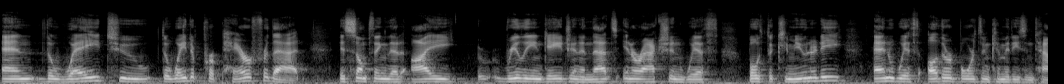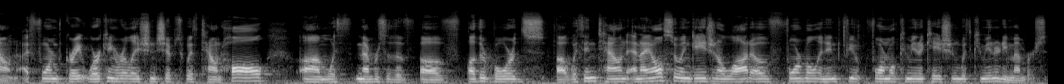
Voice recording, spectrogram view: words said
and the way to the way to prepare for that is something that I really engage in, and that's interaction with both the community and with other boards and committees in town. I formed great working relationships with town hall, um, with members of, the, of other boards uh, within town, and I also engage in a lot of formal and informal communication with community members.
